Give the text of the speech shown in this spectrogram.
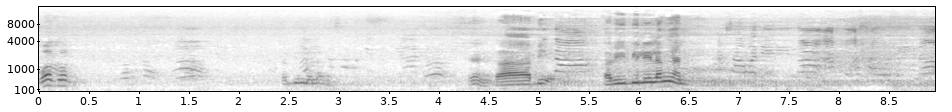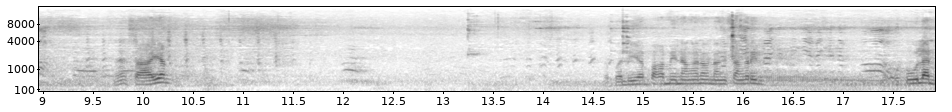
Wag, wag. Sabi mo lang. Ayan, kabi, kabibili lang yan. Ayan, sayang. Nabalihan pa kami ng ano, ng isang reel. Putulan.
